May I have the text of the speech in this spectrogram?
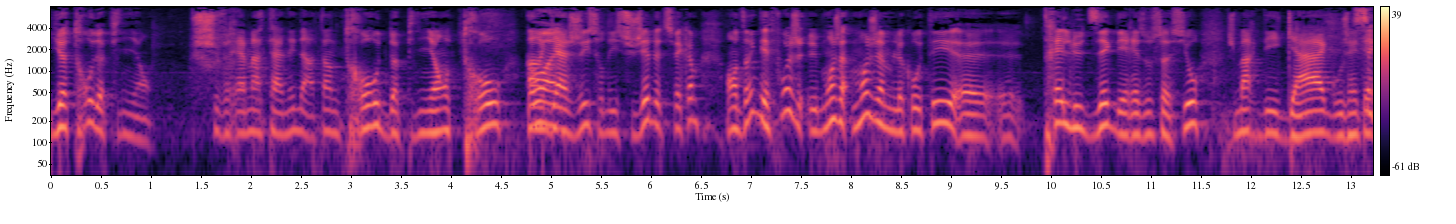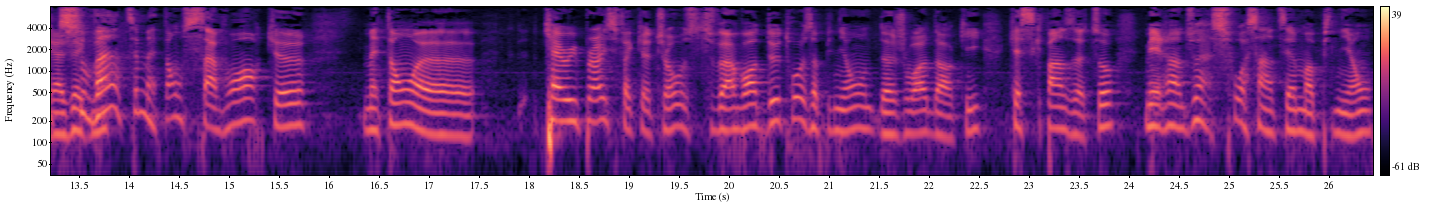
il y a trop d'opinions. Je suis vraiment tanné d'entendre trop d'opinions, trop engagées sur des sujets. Puis là, tu fais comme, on dirait que des fois, je- moi, moi, j'aime le côté euh, euh, très ludique des réseaux sociaux. Je marque des gags ou C'est que j'interagis avec souvent, tu sais, mettons, savoir que, mettons, euh, Carey Price fait quelque chose, tu veux avoir deux, trois opinions de joueurs de hockey, qu'est-ce qu'ils pensent de ça, mais rendu à 60e opinion,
